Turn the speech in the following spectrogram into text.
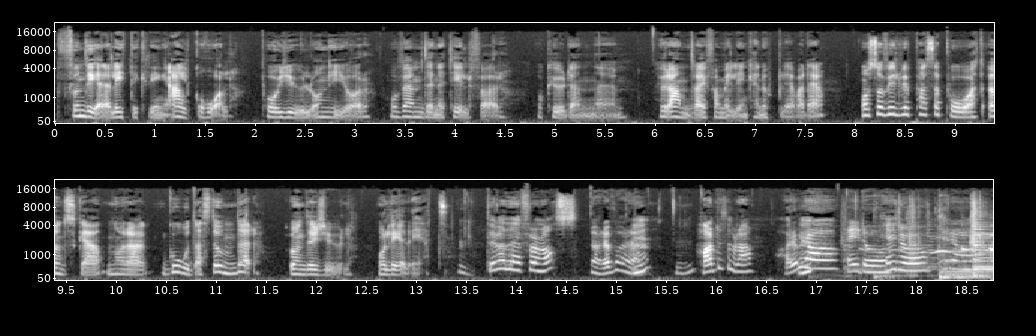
funderar lite kring alkohol på jul och nyår och vem den är till för och hur, den, eh, hur andra i familjen kan uppleva det. Och så vill vi passa på att önska några goda stunder under jul och ledighet. Det var det från oss. Ja, det var det. Mm. Ha det så bra! Ha det bra! Då! Hej då! Hej då!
